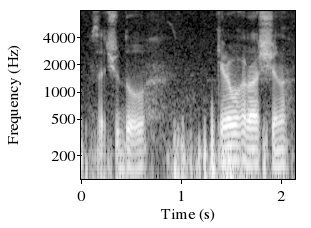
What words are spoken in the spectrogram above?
Все чудово. Кіровоградщина.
